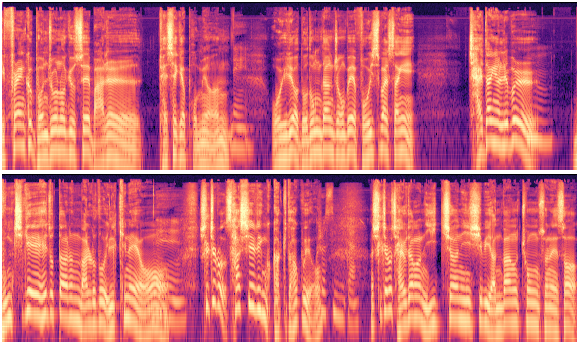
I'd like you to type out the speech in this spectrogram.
이 프랭크 본조노 교수의 말을 되새겨 보면 네. 오히려 노동당 정부의 Voice 발상이 자유당 연립을 음. 뭉치게 해줬다는 말로도 읽히네요. 네. 실제로 사실인 것 같기도 하고요. 그렇습니다. 실제로 자유당은 2022 연방 총선에서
